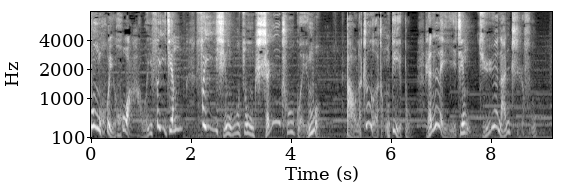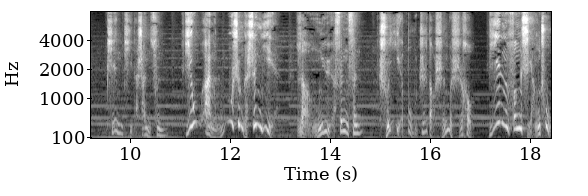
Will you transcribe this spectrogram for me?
终会化为飞将，飞行无踪，神出鬼没。到了这种地步，人类已经绝难制服。偏僻的山村，幽暗无声的深夜，冷月森森，谁也不知道什么时候阴风响处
